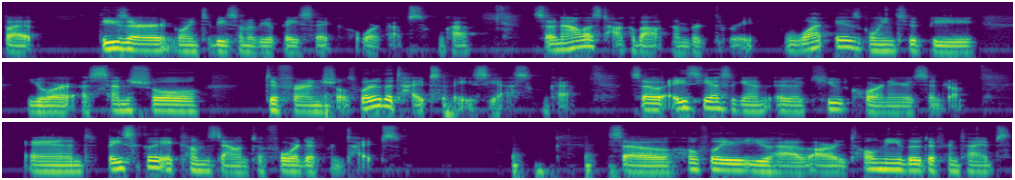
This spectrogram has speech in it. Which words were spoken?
but these are going to be some of your basic workups. Okay. So now let's talk about number three. What is going to be your essential differentials? What are the types of ACS? Okay. So ACS again is acute coronary syndrome. And basically it comes down to four different types. So hopefully you have already told me the different types,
